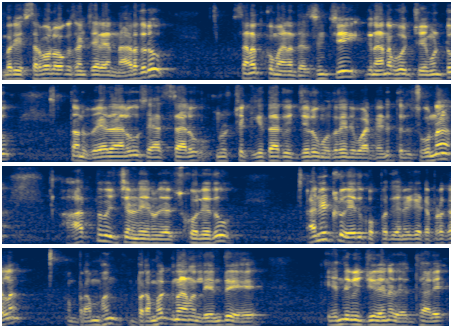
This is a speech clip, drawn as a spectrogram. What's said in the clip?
మరి సర్వలోక సంచారైన నారదుడు సనత్ కుమార్ని దర్శించి జ్ఞానభోజ చేయమంటూ తను వేదాలు శాస్త్రాలు నృత్య గీతాది విద్యలు మొదలైన వాటిని తెలుసుకున్న ఆత్మవిద్యను నేను నేర్చుకోలేదు. అన్నిట్లో ఏది గొప్పది అడిగేటప్పటికల్లా బ్రహ్మ బ్రహ్మజ్ఞానం లేనిదే ఎన్ని విద్యలైనా వ్యర్థాలే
